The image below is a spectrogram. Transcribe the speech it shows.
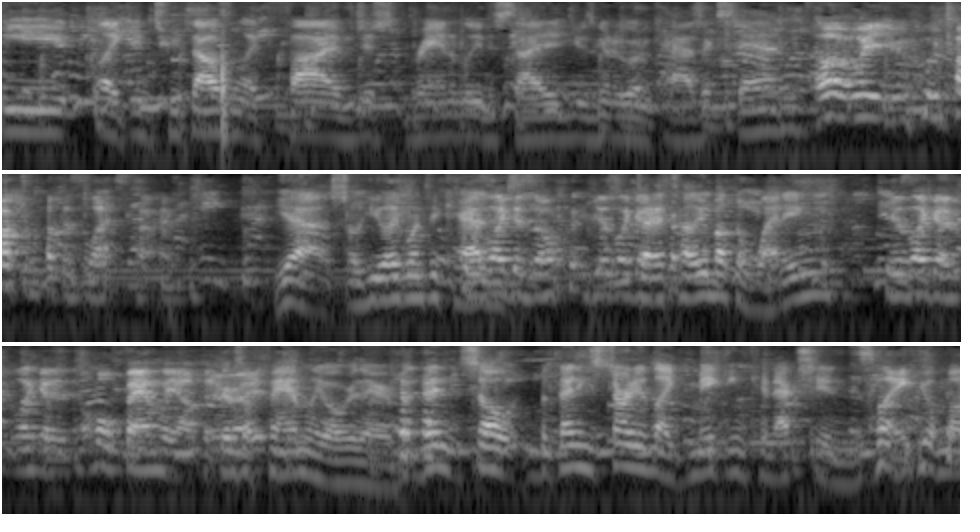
he like in 2005 just randomly decided he was gonna go to Kazakhstan. oh wait, you, we talked about this last time. Yeah, so he like went to Kazakhstan. He has like his own. He has like Did I a. tell you about the wedding? He has like a like a whole family out there, There's right? a family over there, but then so but then he started like making connections like among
